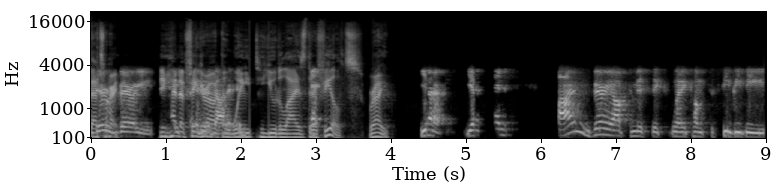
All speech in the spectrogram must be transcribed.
That's they're right. very. They had to figure out the way to utilize their fields, right? Yeah, yeah, and I'm very optimistic when it comes to CBD.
